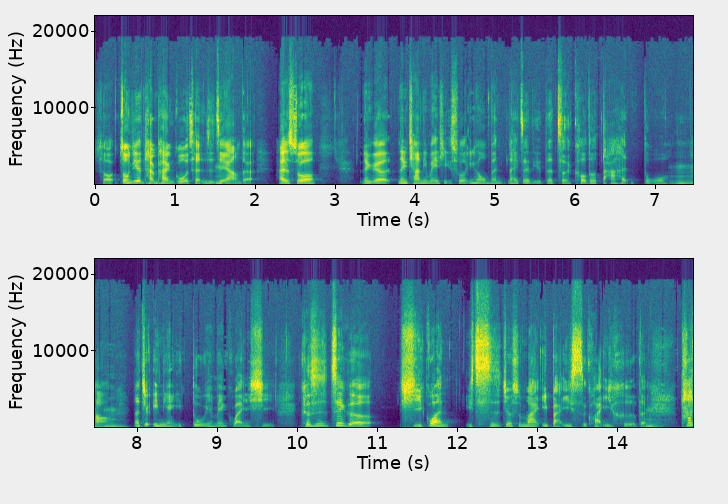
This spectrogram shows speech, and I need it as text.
说中间谈判过程是这样的，他就说。那个那个强力媒体说，因为我们来这里的折扣都打很多，好，那就一年一度也没关系。可是这个习惯一次就是卖一百一十块一盒的，嗯、他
